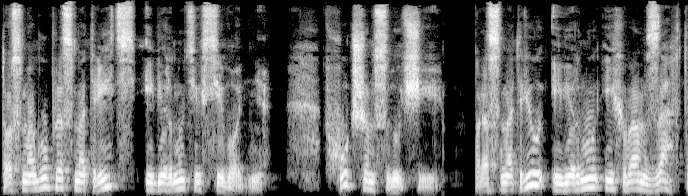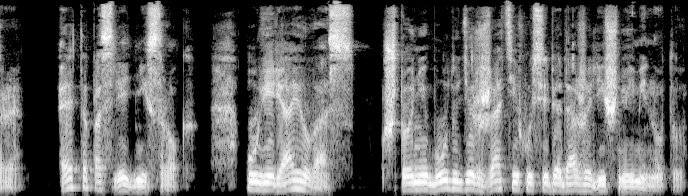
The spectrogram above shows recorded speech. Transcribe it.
то смогу просмотреть и вернуть их сегодня. В худшем случае просмотрю и верну их вам завтра. Это последний срок. Уверяю вас, что не буду держать их у себя даже лишнюю минуту.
